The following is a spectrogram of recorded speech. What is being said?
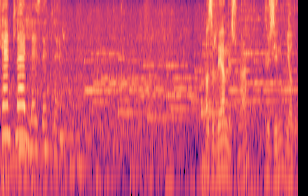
Kentler Lezzetler Hazırlayan ve sunan Güzin Yalın.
